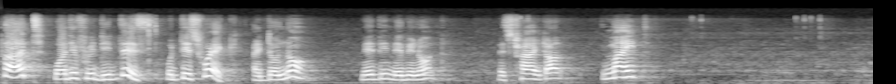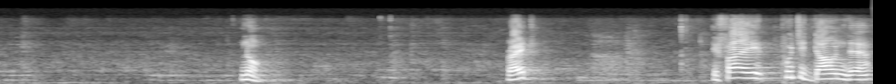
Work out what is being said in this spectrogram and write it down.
But what if we did this? Would this work? I don't know. Maybe, maybe not. Let's try it out. It might. No. Right? If I put it down there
